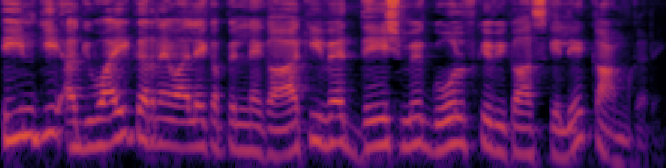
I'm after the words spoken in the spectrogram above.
टीम की अगुवाई करने वाले कपिल ने कहा कि वह देश में गोल्फ के विकास के लिए काम करेंगे।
